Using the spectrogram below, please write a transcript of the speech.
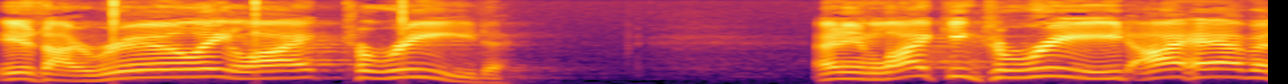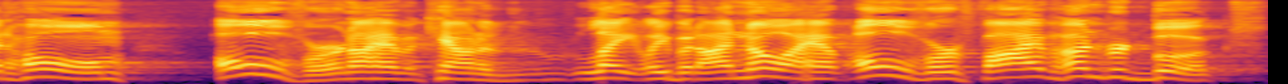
is I really like to read. And in liking to read, I have at home over, and I haven't counted lately, but I know I have over 500 books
